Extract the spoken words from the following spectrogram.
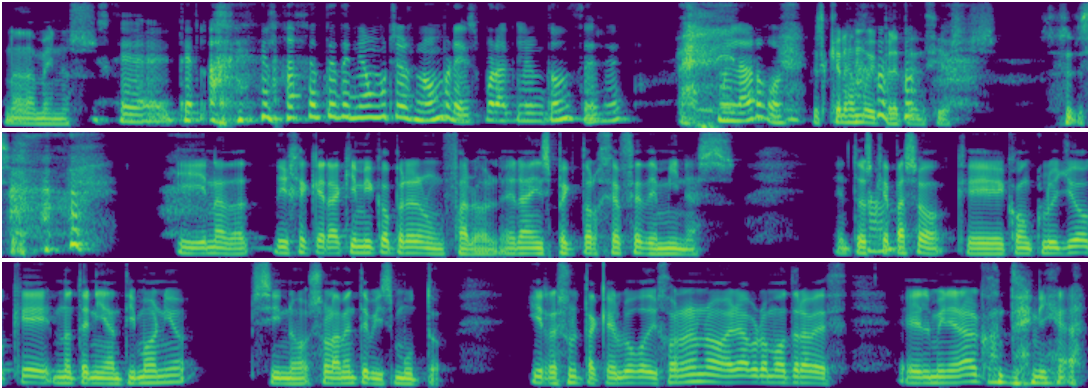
Nada menos. Es que te- la, la gente tenía muchos nombres por aquel entonces, ¿eh? Muy largos. Es que eran muy pretenciosos. Sí. Y nada, dije que era químico, pero era un farol. Era inspector jefe de minas. Entonces, ¿qué Ah. pasó? Que concluyó que no tenía antimonio, sino solamente bismuto. Y resulta que luego dijo, no, no, era broma otra vez. El mineral contenía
